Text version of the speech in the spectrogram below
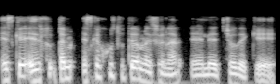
Es que, es, que justo te iba a mencionar el hecho de que,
